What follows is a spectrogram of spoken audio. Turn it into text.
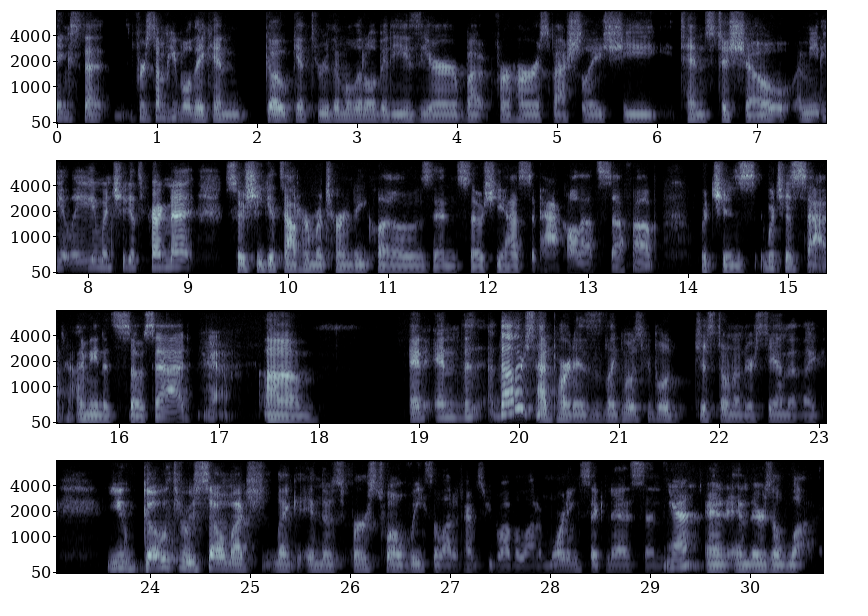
thinks that for some people they can go get through them a little bit easier, but for her especially, she tends to show immediately when she gets pregnant. So she gets out her maternity clothes and so she has to pack all that stuff up, which is which is sad. I mean, it's so sad. Yeah. Um and and the, the other sad part is is like most people just don't understand that like you go through so much like in those first 12 weeks a lot of times people have a lot of morning sickness and Yeah. and and there's a lot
